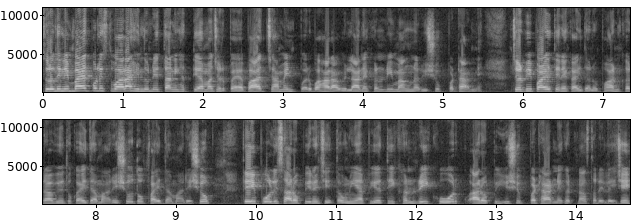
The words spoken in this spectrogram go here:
સુરતની લિંબાયત પોલીસ દ્વારા હિન્દુ નેતાની હત્યામાં ઝડપાયા બાદ જામીન પર બહાર આવેલા અને ખંડણી માંગનાર યુસુફ પઠાણને ઝડપી પાડી તેને કાયદાનું ભાન કરાવ્યું હતું. કાયદામાં રહેશો તો ફાયદામાં રહેશો. તેવી પોલીસ આરોપીને ચેતવણી આપી હતી. ખંડણી ખોર આરોપી યુસુફ પઠાણને ઘટના સ્થળે લઈ જઈ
